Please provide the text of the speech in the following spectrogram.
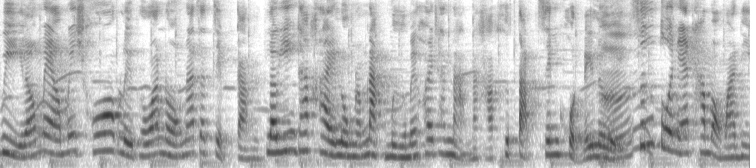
หวีแล้วแมวไม่ชอบเลยเพราะว่าน้องน่าจะเจ็บกัน แล้วยิ่งถ้าใครลงน้ำหนักมือไม่ค่อยถนัดนะคะ คือตัดเส้นขนได้เลย ซึ่งตัวเนี้ยทำออกมาดี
